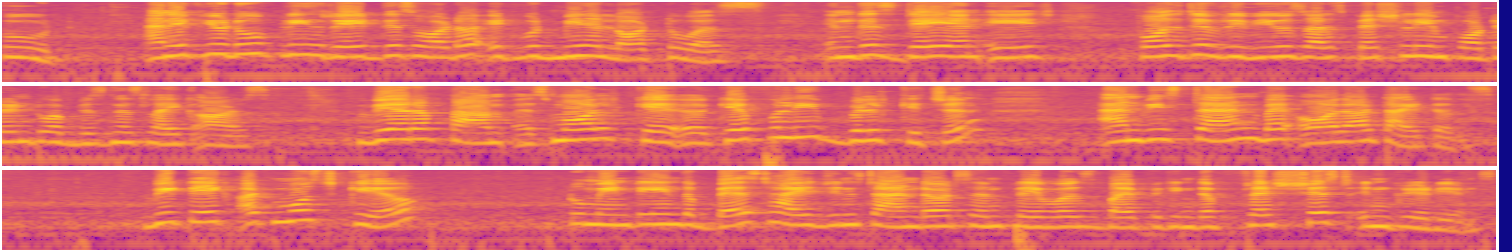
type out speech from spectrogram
food. And if you do, please rate this order. It would mean a lot to us. In this day and age, positive reviews are especially important to a business like ours. We are a, a small, ca- uh, carefully built kitchen and we stand by all our titles. We take utmost care to maintain the best hygiene standards and flavors by picking the freshest ingredients.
